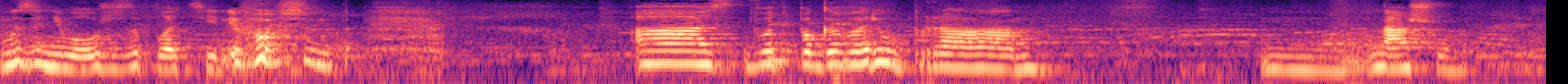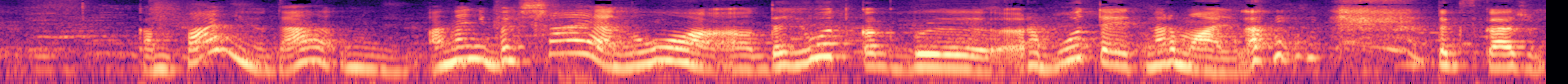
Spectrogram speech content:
мы за него уже заплатили, в общем-то. А вот поговорю про нашу компанию, да, ну, она небольшая, но дает, как бы, работает нормально, так скажем.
